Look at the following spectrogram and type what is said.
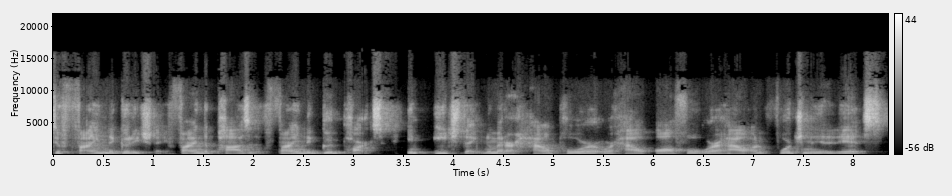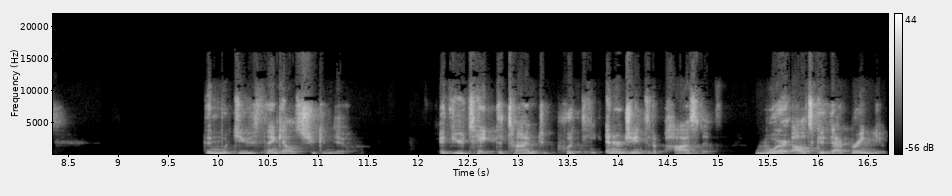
to find the good each day, find the positive, find the good parts in each thing, no matter how poor or how awful or how unfortunate it is, then what do you think else you can do? If you take the time to put the energy into the positive, where else could that bring you?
